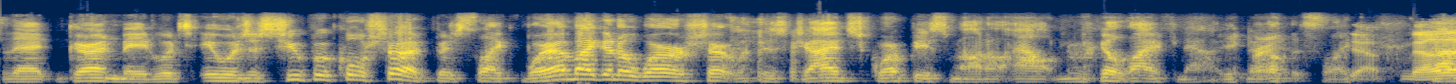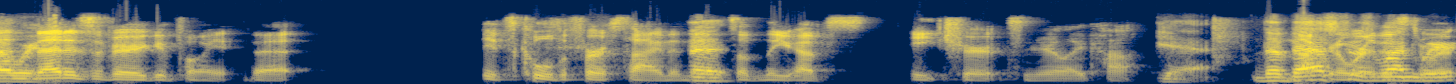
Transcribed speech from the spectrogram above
that Gurn made, which it was a super cool shirt, but it's like, where am I going to wear a shirt with this giant Scorpius model out in real life now? You know, right. it's like, yeah, no, that, that is a very good point. That it's cool the first time, and then uh, suddenly you have eight shirts, and you're like, huh? Yeah, the best was when we.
